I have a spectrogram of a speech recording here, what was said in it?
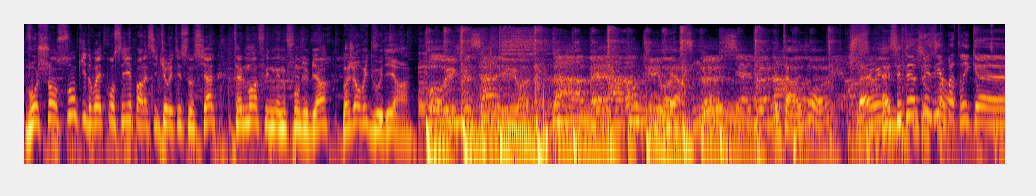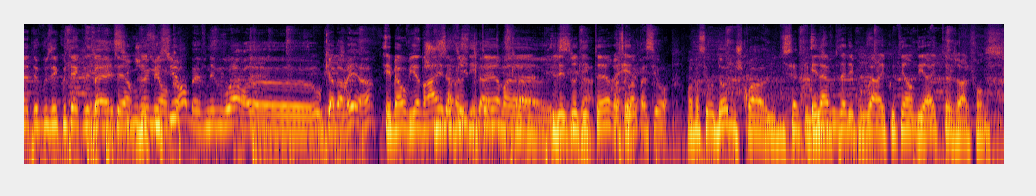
vos chansons qui devraient être conseillées par la sécurité sociale, tellement elles nous font du bien. Moi j'ai envie de vous dire. Merci. Mais t'as raison. Hein. Bah oui, Eh, C'était un plaisir. Patrick, euh, de vous écouter avec les si auditeurs. vous Je suis sûr. encore, ben, venez me voir euh, au cabaret. Hein. Et ben on viendra et auditeurs, là, euh, les auditeurs. Et, qu'on va passer au, on va passer au Dôme, je crois, le 17 et le et là, 18. vous allez pouvoir écouter en direct Jean-Alphonse.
